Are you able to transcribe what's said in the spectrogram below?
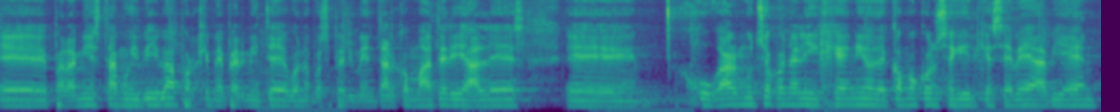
eh, para mí está muy viva porque me permite bueno, pues experimentar con materiales, eh, jugar mucho con el ingenio de cómo conseguir que se vea bien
